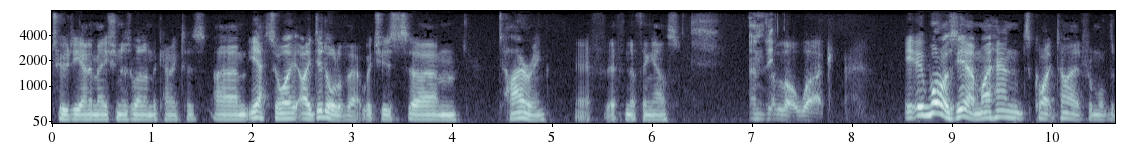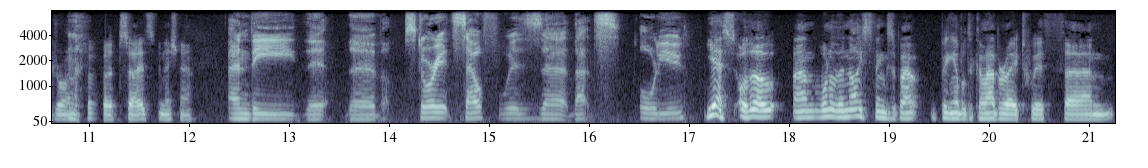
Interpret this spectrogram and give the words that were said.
2D animation as well in the characters. Um, yeah, so I, I did all of that, which is um, tiring, if if nothing else. And A lot of work. It, it was, yeah. My hand's quite tired from all the drawings, but, but uh, it's finished now. and the the the story itself was uh, that's all you. Yes, although um, one of the nice things about being able to collaborate with um,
